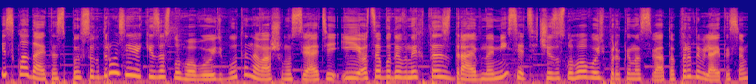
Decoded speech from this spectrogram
і складайте список друзів, які заслуговують бути на вашому святі. І оце буде в них тест-драйв на місяць, чи заслуговують прийти на свято. Придивляйтеся.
